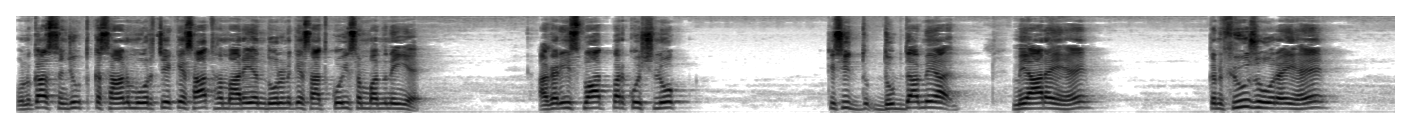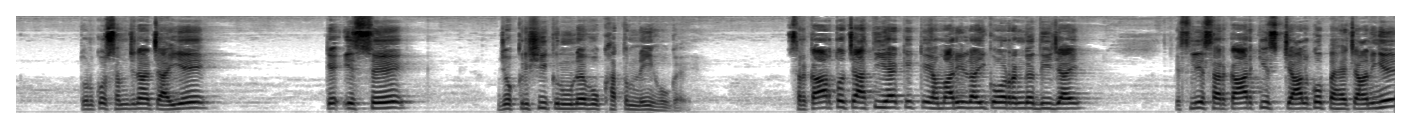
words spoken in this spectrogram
उनका संयुक्त किसान मोर्चे के साथ हमारे आंदोलन के साथ कोई संबंध नहीं है। अगर इस बात पर कुछ लोग किसी दुविधा में आ, में आ रहे हैं कंफ्यूज हो रहे हैं तो उनको समझना चाहिए कि इससे जो कृषि कानून है वो खत्म नहीं हो गए। सरकार तो चाहती है कि, कि हमारी लड़ाई को और रंगत दी जाए। इसलिए सरकार की इस चाल को पहचानिए।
